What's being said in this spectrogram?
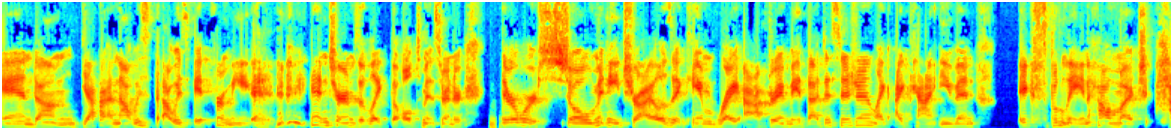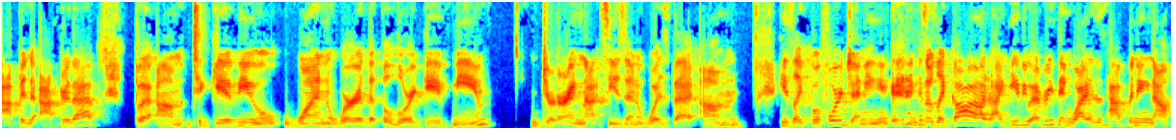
And um, yeah, and that was that was it for me in terms of like the ultimate surrender. There were so many trials that came right after I made that decision. Like I can't even explain how much happened after that. But um, to give you one word that the Lord gave me during that season was that um he's like before Jenny because I was like God I gave you everything. Why is this happening now?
